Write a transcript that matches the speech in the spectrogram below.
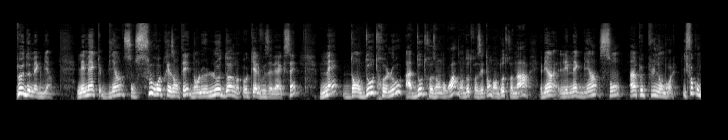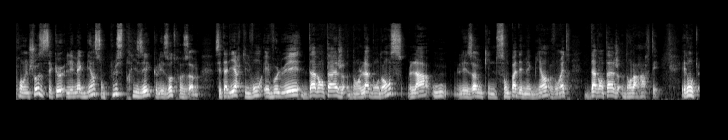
peu de mecs bien. Les mecs bien sont sous-représentés dans le lot d'hommes auquel vous avez accès, mais dans d'autres lots, à d'autres endroits, dans d'autres étangs, dans d'autres mares, eh bien, les mecs bien sont un peu plus nombreux. Il faut comprendre une chose, c'est que les mecs bien sont plus prisés que les autres hommes. C'est-à-dire qu'ils vont évoluer davantage dans l'abondance, là où les hommes qui ne sont pas des mecs bien vont être davantage dans la rareté. Et donc,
